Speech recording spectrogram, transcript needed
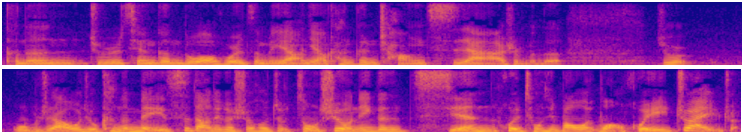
可能就是钱更多或者怎么样，你要看更长期啊什么的。就是我不知道，我就可能每一次到那个时候，就总是有那根弦会重新把我往回拽一拽。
